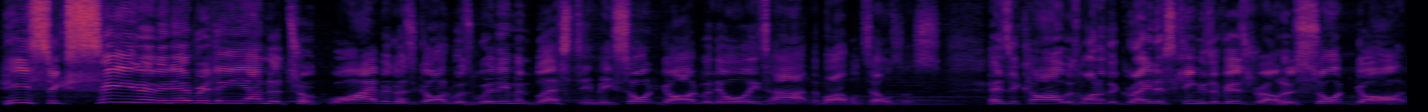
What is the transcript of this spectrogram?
He succeeded in everything he undertook. Why? Because God was with him and blessed him. He sought God with all his heart, the Bible tells us. Hezekiah was one of the greatest kings of Israel who sought God.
